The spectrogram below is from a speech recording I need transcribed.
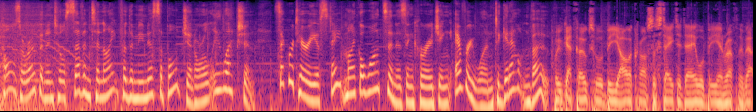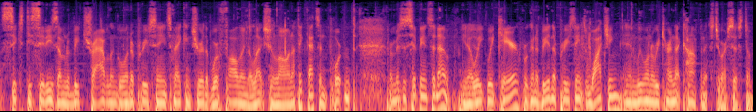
Polls are open until 7 tonight for the municipal general election. Secretary of State Michael Watson is encouraging everyone to get out and vote. We've got folks who will be all across the state today. We'll be in roughly about 60 cities. I'm going to be traveling, going to precincts, making sure that we're following election law. And I think that's important for Mississippians to know. You know, we, we care. We're going to be in the precincts watching, and we want to return that confidence to our system.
